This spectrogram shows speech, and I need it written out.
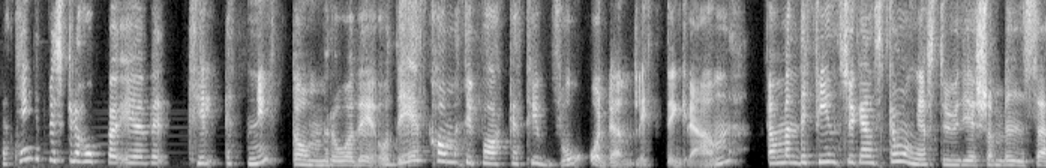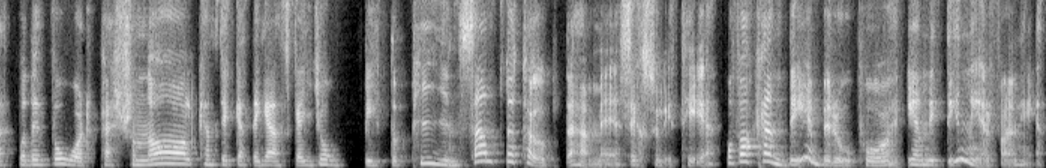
Jag tänkte att vi skulle hoppa över till ett nytt område och det är att komma tillbaka till vården lite grann. Ja, men det finns ju ganska många studier som visar att både vårdpersonal kan tycka att det är ganska jobbigt och pinsamt att ta upp det här med sexualitet. Och vad kan det bero på enligt din erfarenhet?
